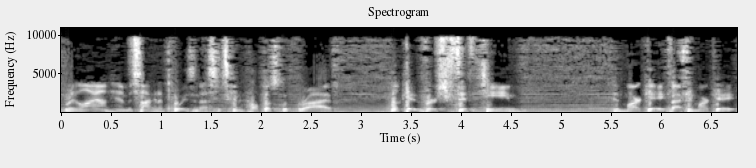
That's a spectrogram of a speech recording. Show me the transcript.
rely on Him, it's not going to poison us. It's going to help us to thrive. Look at verse 15 in Mark 8, back in Mark 8.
